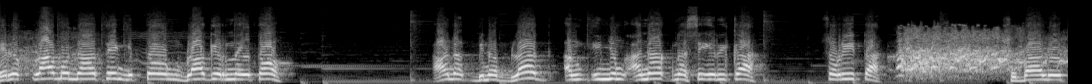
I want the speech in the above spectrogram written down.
Ireklamo natin itong vlogger na ito. Anak, binablog ang inyong anak na si Erika Sorita. Subalit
